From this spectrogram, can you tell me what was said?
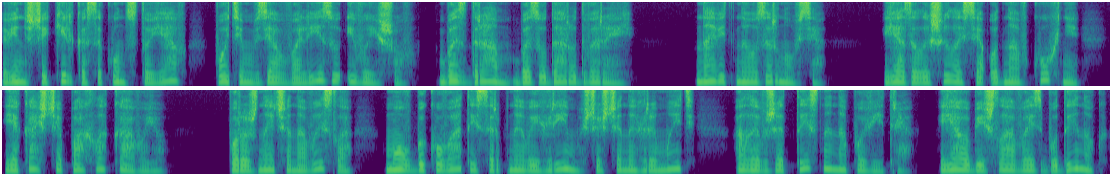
Він ще кілька секунд стояв, потім взяв валізу і вийшов. Без драм, без удару дверей. Навіть не озирнувся. Я залишилася одна в кухні, яка ще пахла кавою. Порожнеча нависла, мов бикуватий серпневий грім, що ще не гримить, але вже тисне на повітря. Я обійшла весь будинок,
